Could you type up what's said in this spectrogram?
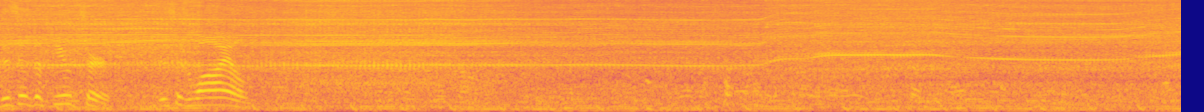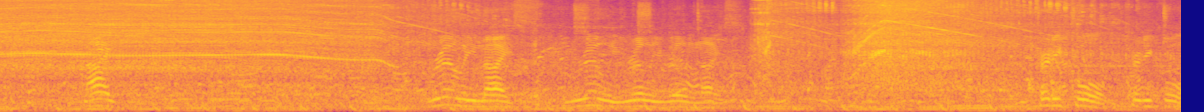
This is the future. This is wild. Nice. Really nice. Really, really, really nice. Pretty cool. Pretty cool.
